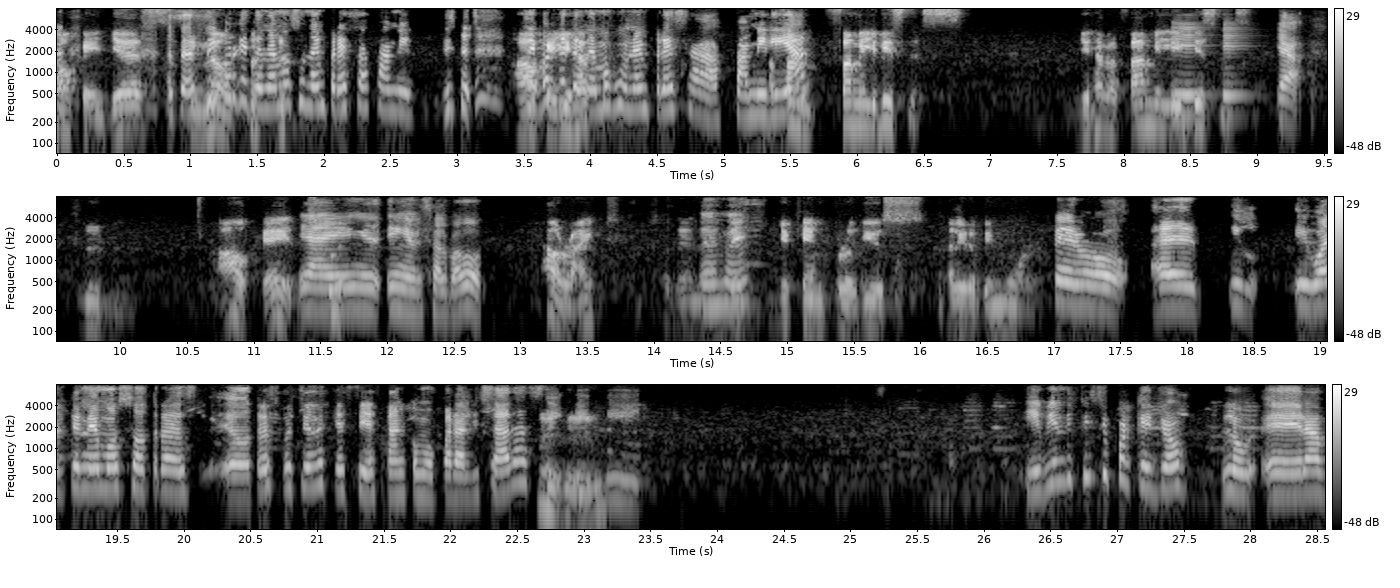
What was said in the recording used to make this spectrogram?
Okay, yes. O sea, sí no. porque tenemos una empresa familiar. Sí Ah, okay, porque you have tenemos una empresa familiar. fam- family business. You have a family y- business. Ya, Mhm. Ah, okay. Good. en, en El Salvador. All right. So then uh, they- you can produce a little bit more. Pero eh, igual tenemos otras eh, otras cuestiones que sí están como paralizadas y, y- y, y es bien difícil porque yo lo era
